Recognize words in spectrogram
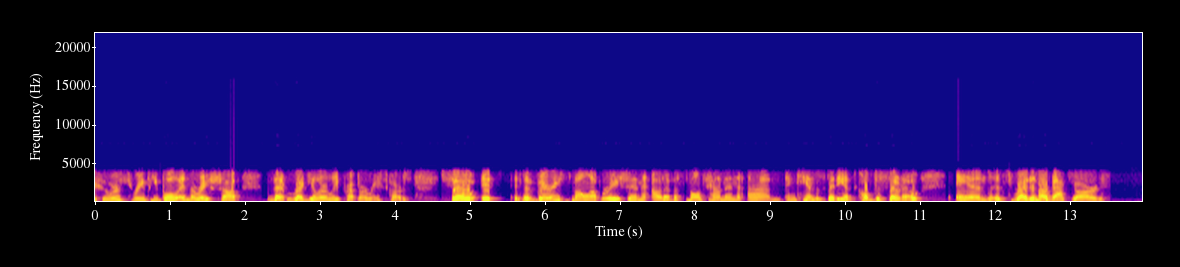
two or three people in the race shop that regularly prep our race cars. So it's it's a very small operation out of a small town in um, in Kansas City. It's called DeSoto, and it's right in our backyard.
